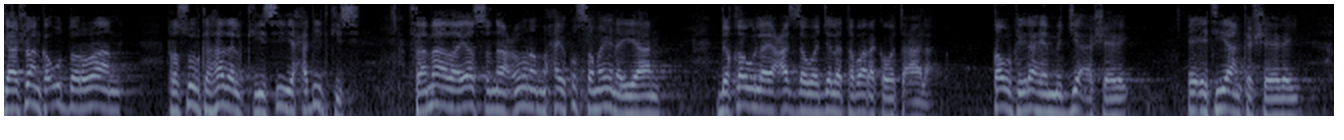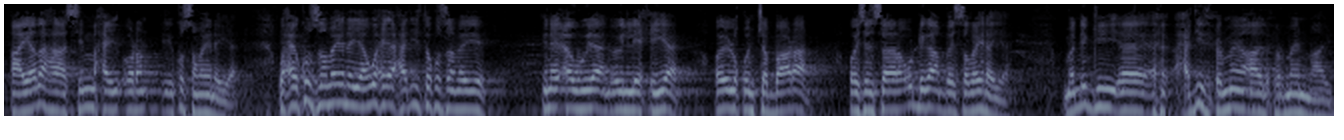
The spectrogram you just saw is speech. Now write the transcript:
gaashaanka u daruraan rasuulka hadalkiisii iyo xadiidkiisii famaada yasnacuuna maxay ku samaynayaan biqowlilahi caza wajal tabaaraka wa tacaala qowlka ilaahay majia sheegay ee ityaanka sheegay aayadahaasi maxay odhan ku samaynayaan waxay ku samaynayaan waxay axaadiista ku sameeyeen inay awilaan oy leexiyaan oy luqunjabaadhaan oy sansaara u dhigaan bay samaynayaan ma ninkii xadiid xurmayn aad xurmayn maayo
